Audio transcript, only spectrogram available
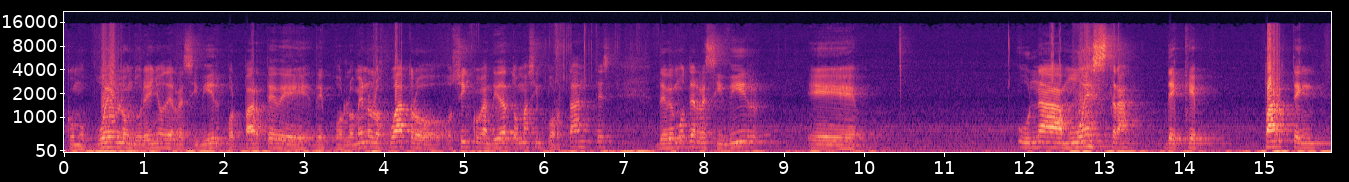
como pueblo hondureño, de recibir por parte de, por lo menos los cuatro o cinco candidatos más importantes, debemos de recibir eh, una muestra de que parten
